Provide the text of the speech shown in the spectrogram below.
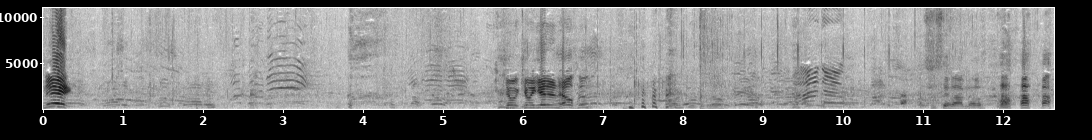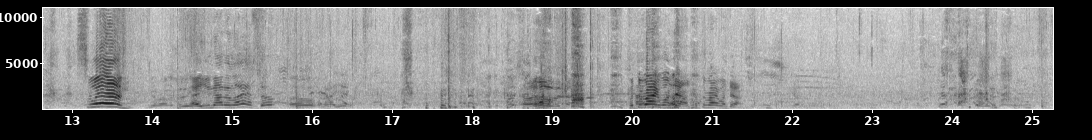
Nick! Can we, can we get in and help him? I know. She said, I know. Swim! Hey, you're not in last, though. Oh, uh, not yet. oh, no. Put the right one down. Put the right one down.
